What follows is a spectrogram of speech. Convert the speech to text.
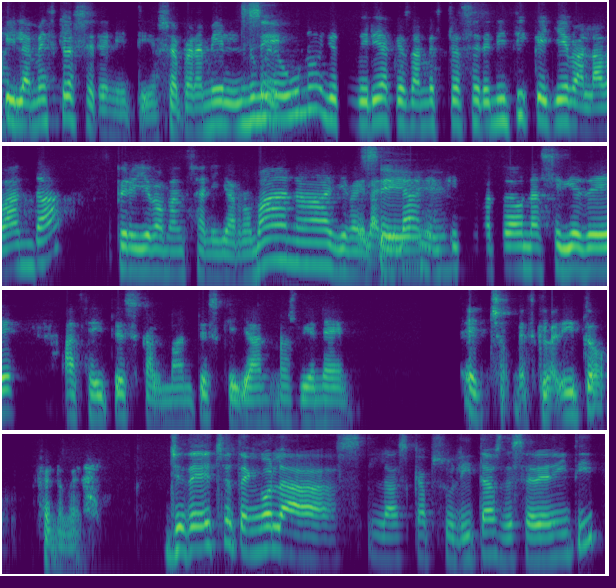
Y la mezcla Serenity. O sea, para mí el número uno yo te diría que es la mezcla Serenity que lleva lavanda, pero lleva manzanilla romana, lleva el sí. en fin, lleva toda una serie de aceites calmantes que ya nos viene hecho, mezcladito, fenomenal. Yo de hecho tengo las, las capsulitas de Serenity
